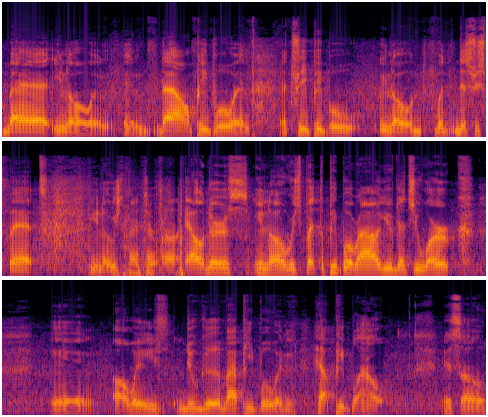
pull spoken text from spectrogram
bad you know and, and down people and, and treat people you know with disrespect. You know respect your uh, elders. You know respect the people around you that you work and always do good by people and help people out. And so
